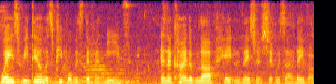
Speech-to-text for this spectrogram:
ways we deal with people with different needs, and a kind of love hate relationship with our labor.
